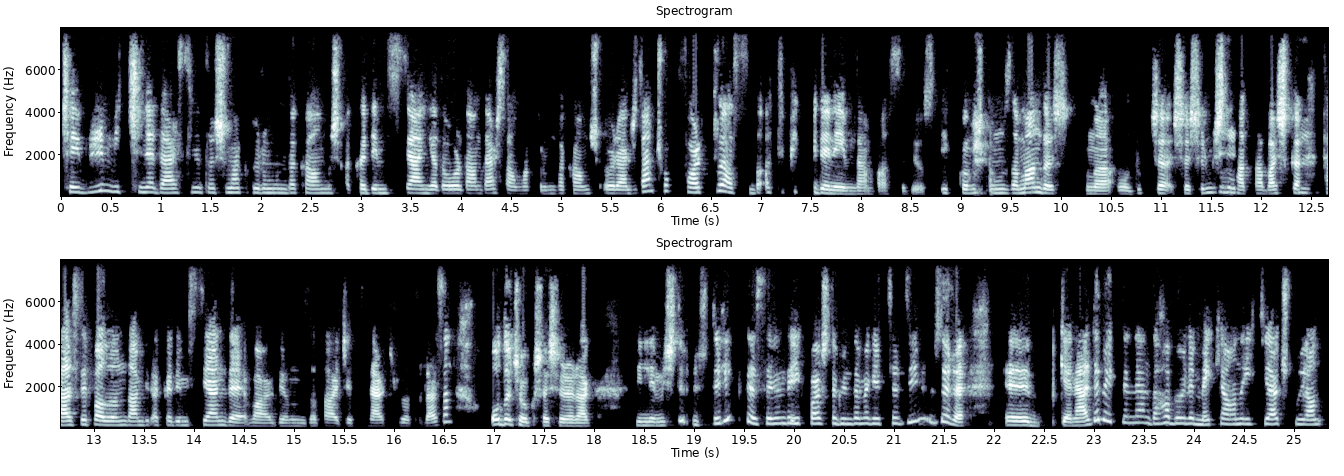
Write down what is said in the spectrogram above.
çevrim içine dersini taşımak durumunda kalmış akademisyen ya da oradan ders almak durumunda kalmış öğrenciden çok farklı aslında atipik bir deneyimden bahsediyorsun. İlk konuştuğumuz zaman da buna oldukça şaşırmıştım. Hatta başka felsefe alanından bir akademisyen de vardı yanımızda Taceddin Ertuğrul hatırlarsan. O da çok şaşırarak dinlemişti. Üstelik de senin de ilk başta gündeme getirdiğin üzere e, genelde beklenen daha böyle mekana ihtiyaç duyan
